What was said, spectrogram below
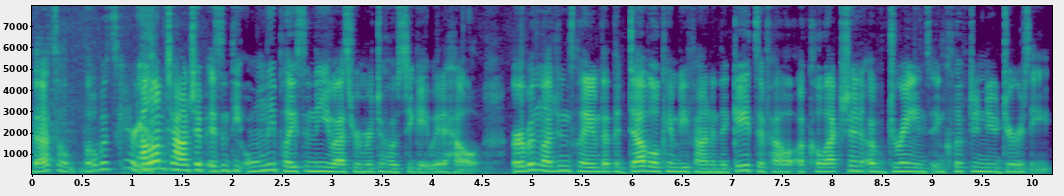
that's a little bit scary. Pelham Township isn't the only place in the U.S. rumored to host a gateway to hell. Urban legends claim that the devil can be found in the gates of hell, a collection of drains in Clifton, New Jersey.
